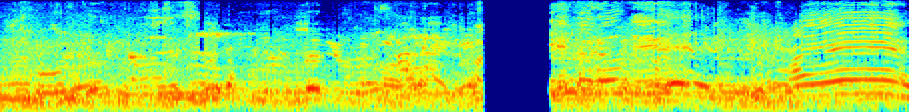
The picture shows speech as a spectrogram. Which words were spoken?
ਕੀ ਕਰੂੰਗੀ ਹਾਏ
